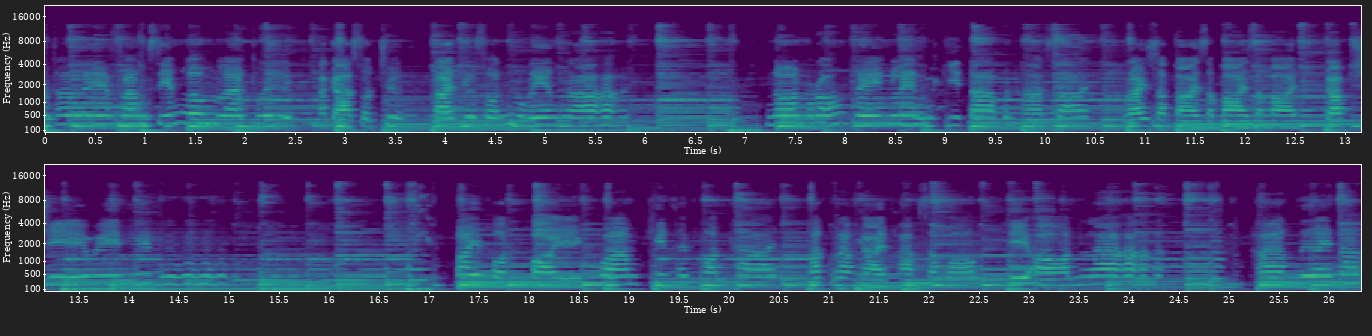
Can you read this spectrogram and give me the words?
ที่ยวทะเลฟังเสียงลมและคลื่น อากาศสดชื่นใต้ทิวสนเรียงราย นอนร้องเพลงเล่นกีตาร์บนหาดทราย ไร้สไตล์สบายสบายกับชีวิต ไปปลดปล่อยความคิดให้ผ่อนคลาย พักร่างกายพักสมองที่อ่อนล้า หากเหนื่อยนัก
